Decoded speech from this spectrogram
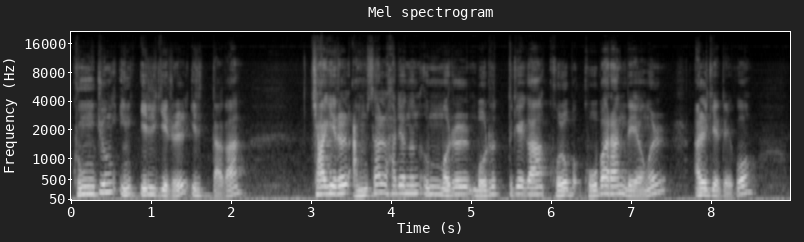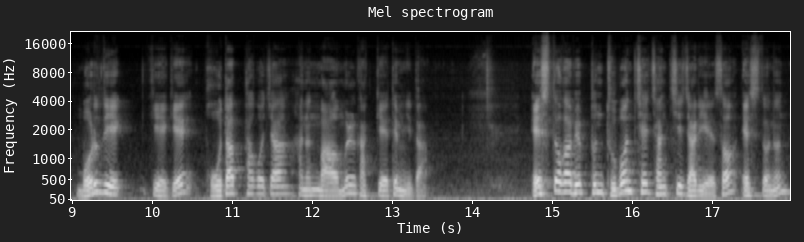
궁중 일기를 읽다가 자기를 암살하려는 음모를 모르드게가 고발한 내용을 알게 되고 모르드게에게 보답하고자 하는 마음을 갖게 됩니다. 에스더가 베푼 두 번째 잔치 자리에서 에스더는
